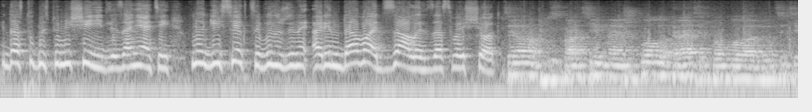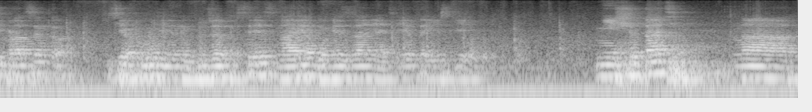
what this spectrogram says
и доступность помещений для занятий. Многие секции вынуждены арендовать залы за свой счет. В целом спортивная школа тратит около 20% всех выделенных бюджетных средств на аренду мест занятий. Это если не считать на,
